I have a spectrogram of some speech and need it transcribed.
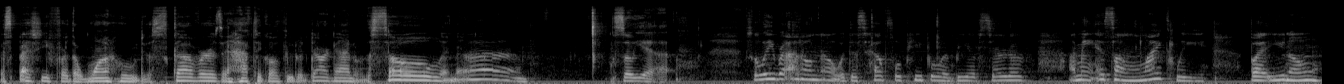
especially for the one who discovers and have to go through the dark night of the soul and uh, so yeah. So Libra, I don't know with this helpful people and be assertive. I mean, it's unlikely, but you know,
